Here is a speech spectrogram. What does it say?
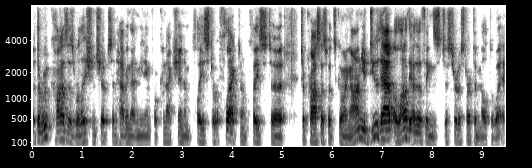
but the root cause is relationships and having that meaningful connection and place to reflect and place to to process what's going on. You do that, a lot of the other things just sort of start to melt away.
